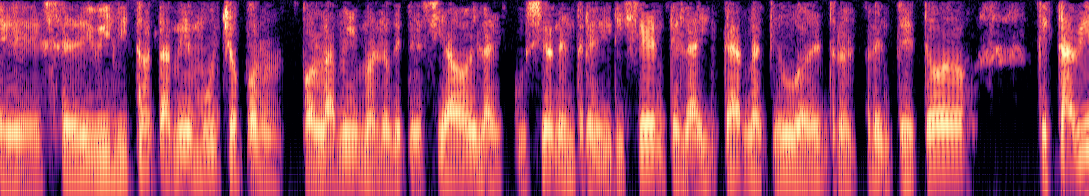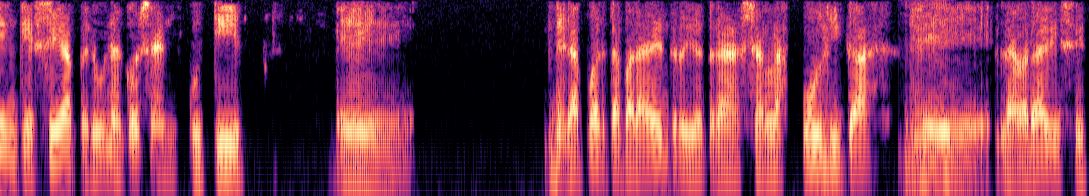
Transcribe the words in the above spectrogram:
eh, se debilitó también mucho por, por la misma, lo que te decía hoy, la discusión entre dirigentes, la interna que hubo dentro del frente de todo, que está bien que sea, pero una cosa es discutir eh, de la puerta para adentro y otra hacerlas públicas. Eh, la verdad que se,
